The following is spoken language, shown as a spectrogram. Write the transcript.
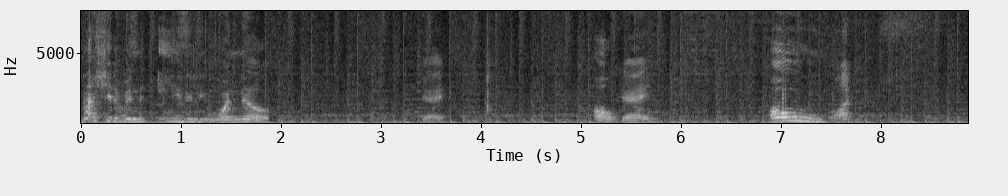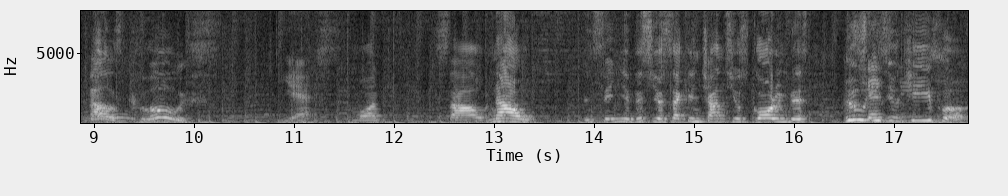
that should have been easily one 0 Okay. Okay. Oh. What? That was close. Yes. Come on. Sal. Now. Insigne, this is your second chance. You're scoring this. Who is your keeper?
